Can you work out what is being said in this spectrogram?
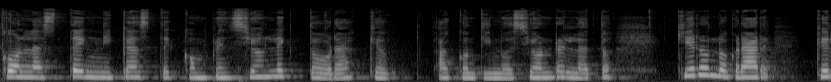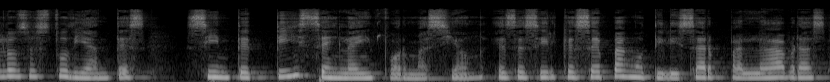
Con las técnicas de comprensión lectora que a continuación relato, quiero lograr que los estudiantes sinteticen la información, es decir, que sepan utilizar palabras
